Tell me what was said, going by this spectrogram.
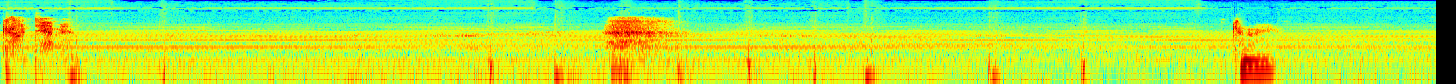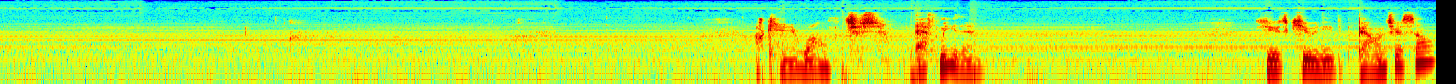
God damn it. Can I? Okay, well, just F me then. Use Q and E to balance yourself?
